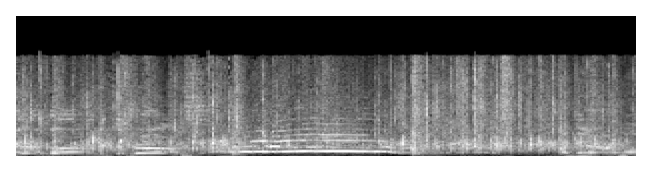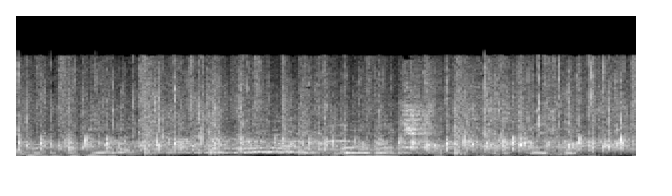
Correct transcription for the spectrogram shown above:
Eric Harland at the drums. I'm Aaron Goldberg at the piano. Thank you very much. It's been a pleasure.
